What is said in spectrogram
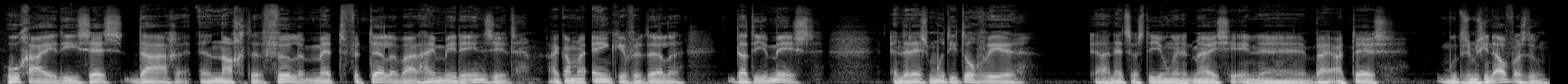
Hoe ga je die zes dagen en nachten vullen met vertellen waar hij middenin zit? Hij kan maar één keer vertellen dat hij je mist. En de rest moet hij toch weer, ja, net zoals de jongen en het meisje in, uh, bij Artes moeten ze misschien de afwas doen.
